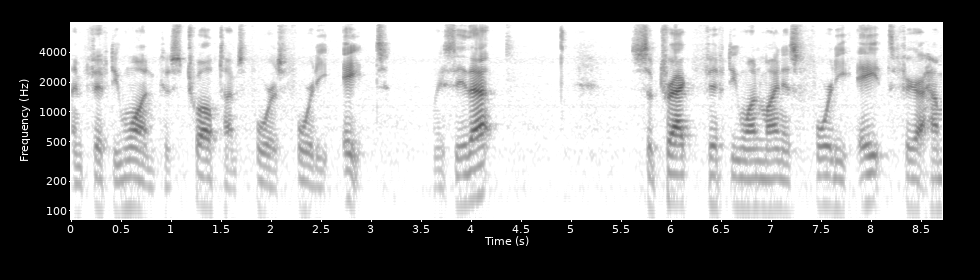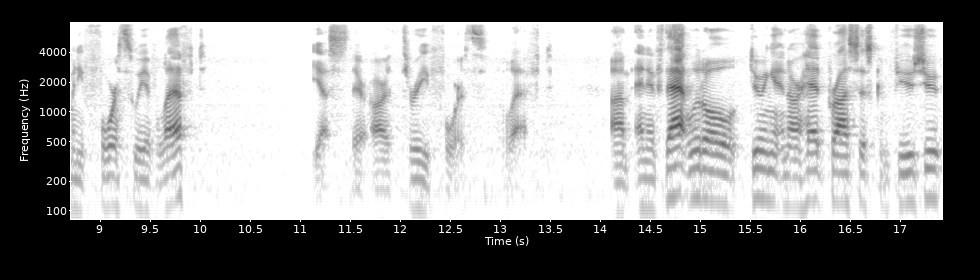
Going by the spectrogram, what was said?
and 51 because 12 times 4 is 48. We see that? subtract 51 minus 48 to figure out how many fourths we have left? Yes, there are three fourths left. Um, and if that little doing it in our head process confused you,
